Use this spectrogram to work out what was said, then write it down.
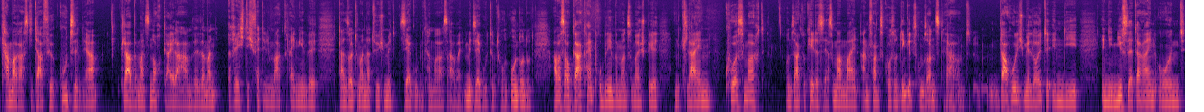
Kameras, die dafür gut sind. Ja, klar, wenn man es noch geiler haben will, wenn man richtig fett in den Markt reingehen will, dann sollte man natürlich mit sehr guten Kameras arbeiten, mit sehr gutem Ton und, und, und. Aber es ist auch gar kein Problem, wenn man zum Beispiel einen kleinen Kurs macht und sagt, okay, das ist erstmal mein Anfangskurs und den gibt es umsonst. Ja? Und da hole ich mir Leute in die, in die Newsletter rein und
